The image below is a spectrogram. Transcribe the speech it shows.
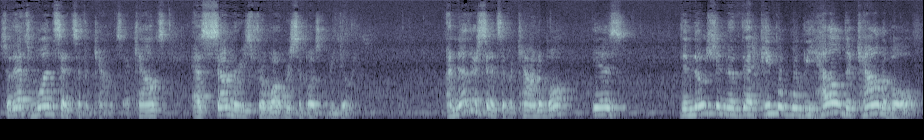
So that's one sense of accounts. Accounts as summaries for what we're supposed to be doing. Another sense of accountable is the notion of that people will be held accountable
